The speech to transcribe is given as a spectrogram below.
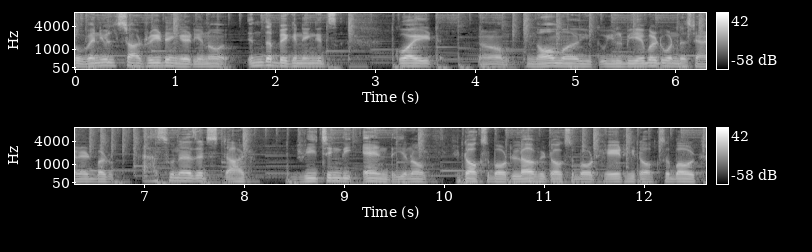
so when you'll start reading it you know in the beginning it's quite know, normal. You, you'll be able to understand it but as soon as it start reaching the end you know he talks about love he talks about hate he talks about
